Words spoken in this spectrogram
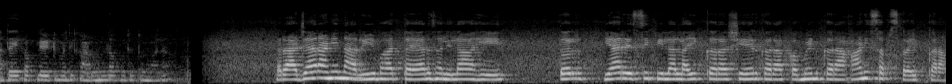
आता एका प्लेटमध्ये काढून दाखवते तुम्हाला. राजा राणी नारळी भात तयार झालेला आहे. तर या रेसिपीला लाईक करा शेअर करा कमेंट करा आणि सबस्क्राईब करा.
